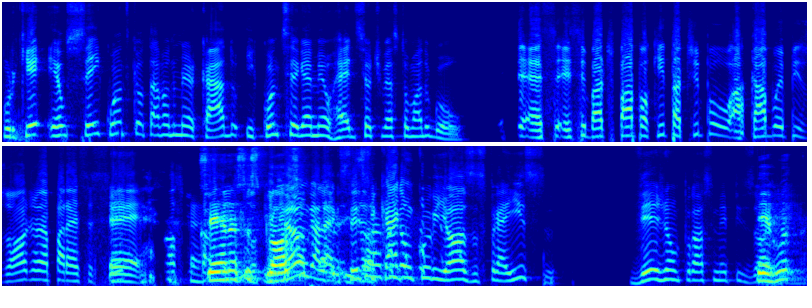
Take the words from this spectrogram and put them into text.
porque eu sei quanto que eu tava no mercado e quanto seria meu head se eu tivesse tomado gol. Esse, esse bate-papo aqui tá tipo, acaba o episódio e aparece cena É. Cenas capítulo. dos próximos. Então, galera, se vocês Exato. ficaram curiosos pra isso, vejam o próximo episódio. Pergunta-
